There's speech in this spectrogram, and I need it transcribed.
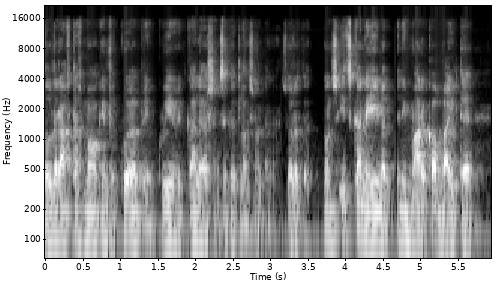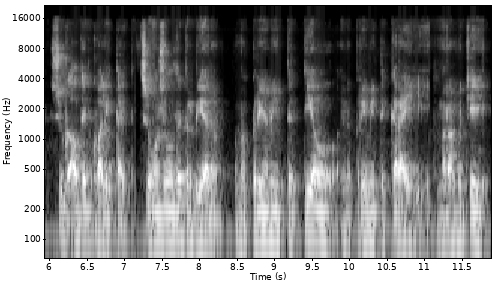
wilderagtig maak en verkoop en koeie met kalvers en sulke klas van dinge sodat ons iets kan hê wat in die mark daar buite soek altyd kwaliteit. So ons wil altyd probeer om 'n premie te teel en 'n premie te kry, maar dan moet jy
